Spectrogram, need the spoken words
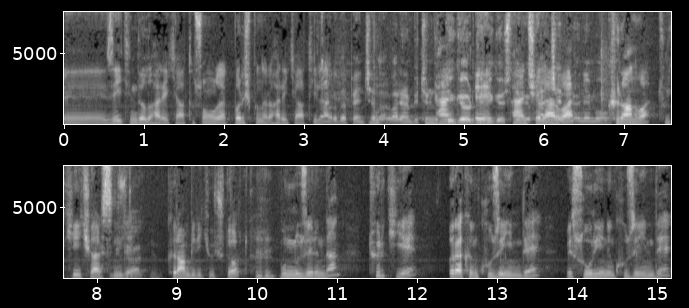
e, Zeytin Dalı Harekatı, son olarak Barış Pınarı Harekatıyla Arada pençeler Bu- var. Yani bütünlüklü pen- gördüğünü evet, gösteriyor. Pençeler Pençenin var. önemi o. Kıran var Türkiye içerisinde. Güzel. Kıran 1, 2, 3, 4. Bunun üzerinden Türkiye Irak'ın kuzeyinde ve Suriye'nin kuzeyinde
